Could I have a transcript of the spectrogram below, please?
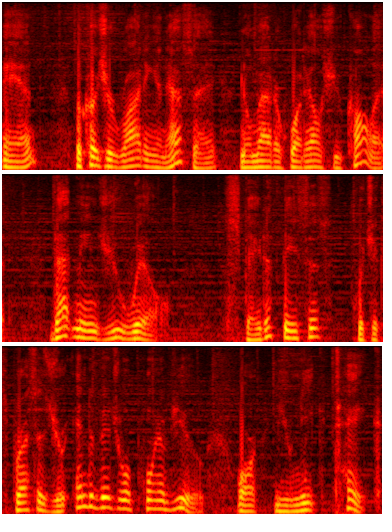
And because you're writing an essay, no matter what else you call it, that means you will state a thesis which expresses your individual point of view or unique take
